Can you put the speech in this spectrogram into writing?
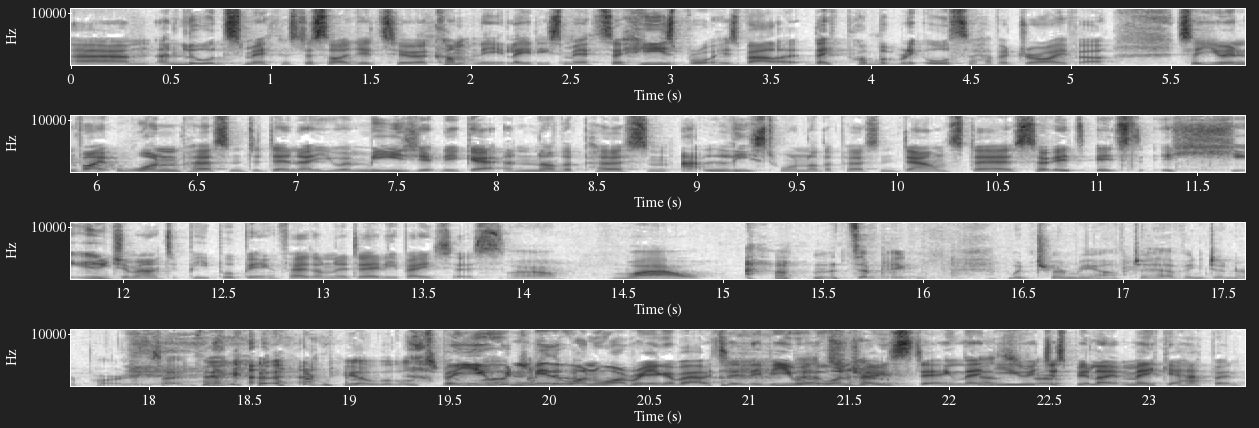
Um, and Lord Smith has decided to accompany Lady Smith, so he's brought his valet. They probably also have a driver. So you invite one person to dinner, you immediately get another person, at least one other person downstairs. So it's it's a huge amount of people being fed on a daily basis. Wow. Wow. That's a big would turn me off to having dinner parties, I think. That'd be a little too But you much. wouldn't be the one worrying about it. If you were the one true. hosting, then That's you would true. just be like, make it happen.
